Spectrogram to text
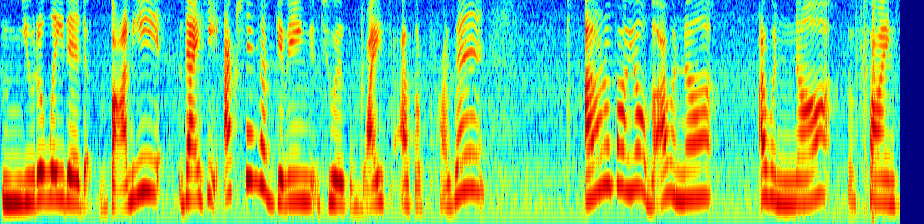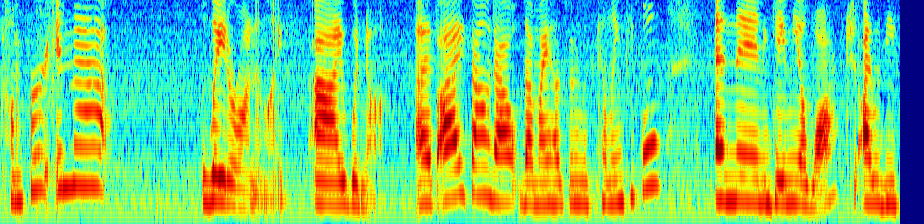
mutilated body that he actually ended up giving to his wife as a present. I don't know about y'all, but I would not I would not find comfort in that later on in life. I would not. If I found out that my husband was killing people and then gave me a watch, I would be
